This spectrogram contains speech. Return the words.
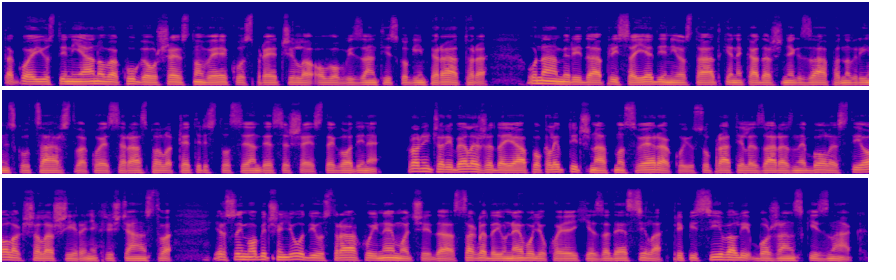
Tako je Justinijanova kuga u šestom veku sprečila ovog vizantijskog imperatora u nameri da prisajedini ostatke nekadašnjeg zapadnog rimskog carstva koje se raspalo 476. godine. Hroničari beleže da je apokaliptična atmosfera koju su pratile zarazne bolesti olakšala širenje hrišćanstva, jer su im obični ljudi u strahu i nemoći da sagledaju nevolju koja ih je zadesila, pripisivali božanski znak.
